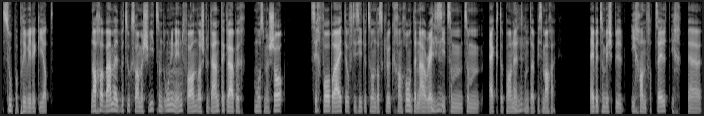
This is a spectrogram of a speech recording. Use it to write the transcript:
Super privilegiert. Nachher, wenn man Bezugsrahmen Schweiz und Uni nimmt, vor allem als Studenten, glaube ich, muss man schon sich vorbereiten auf die Situation, dass Glück kann kommen und dann auch ready Mhm. sein zum, zum Act upon it Mhm. und etwas machen. Eben zum Beispiel, ich habe erzählt, ich, äh,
